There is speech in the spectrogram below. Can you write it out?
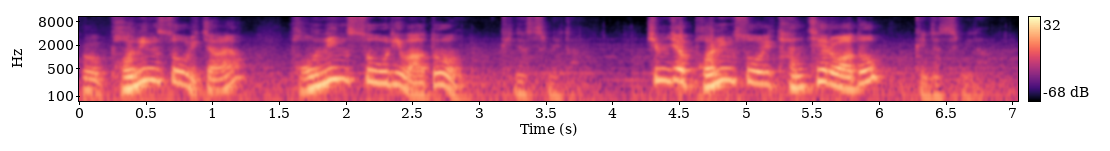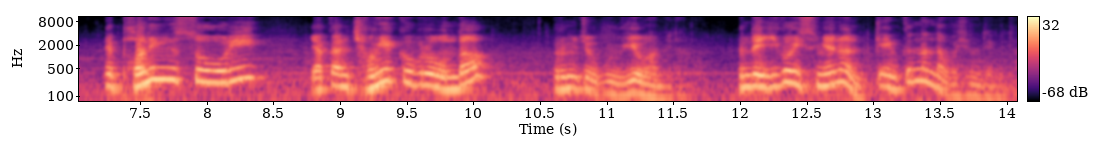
그, 버닝 소울 있잖아요? 버닝 소울이 와도 괜찮습니다. 심지어 버닝 소울이 단체로 와도 괜찮습니다. 근데 버닝 소울이 약간 정예급으로 온다? 그러면 좀 위험합니다. 근데 이거 있으면은 게임 끝난다고 보시면 됩니다.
